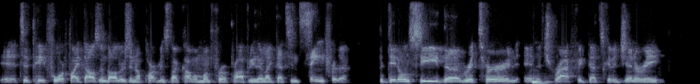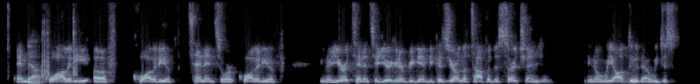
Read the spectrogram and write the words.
to pay four or five thousand dollars in apartments.com a month for a property. They're like, that's insane for them. But they don't see the return and the mm-hmm. traffic that's going to generate and yeah. the quality of quality of tenants or quality of you know your tenants that you're going to begin because you're on the top of the search engine. You know, we all do that. We just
